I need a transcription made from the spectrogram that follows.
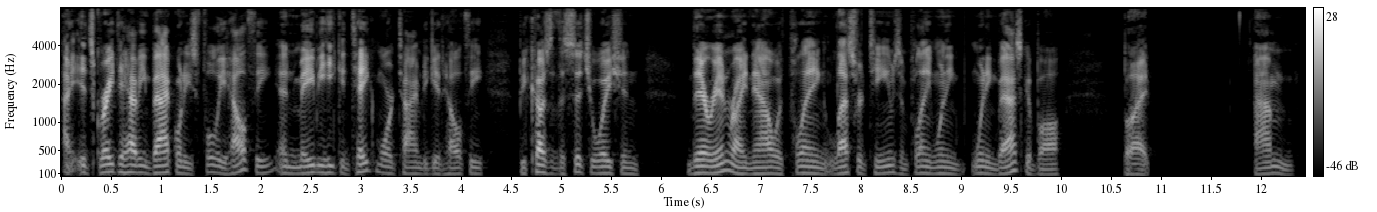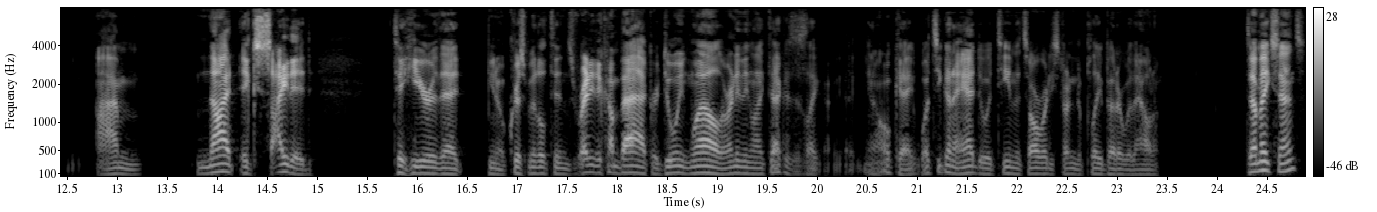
I, it's great to have him back when he's fully healthy, and maybe he can take more time to get healthy because of the situation they're in right now with playing lesser teams and playing winning winning basketball. But I'm I'm not excited to hear that you know Khris Middleton's ready to come back or doing well or anything like that because it's like you know okay what's he going to add to a team that's already starting to play better without him? Does that make sense?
